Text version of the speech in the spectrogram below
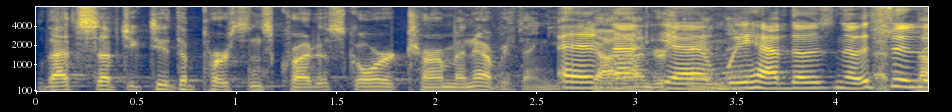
That's subject to the person's credit score, term, and everything. You and got to understand that, yeah, understand. we have those notes That's in the,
